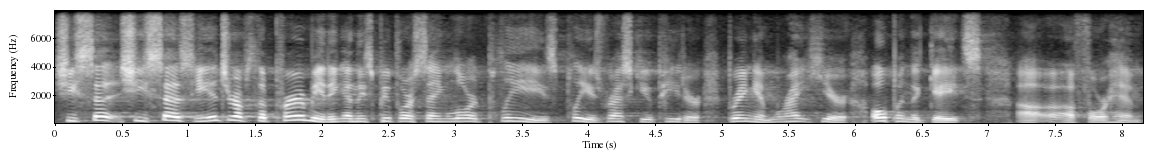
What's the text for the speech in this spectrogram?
She, sa- she says, he interrupts the prayer meeting, and these people are saying, Lord, please, please rescue Peter. Bring him right here. Open the gates uh, uh, for him.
